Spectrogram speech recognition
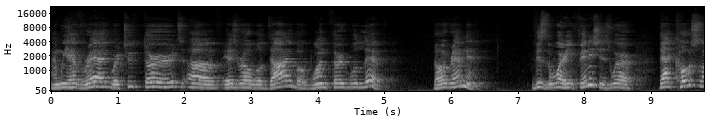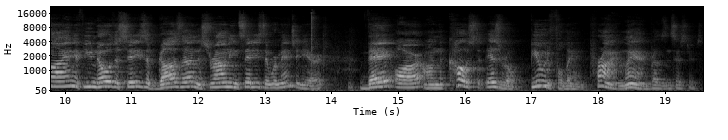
And we have read where two thirds of Israel will die, but one third will live. The remnant. This is the where he finishes, where that coastline, if you know the cities of Gaza and the surrounding cities that were mentioned here, they are on the coast of Israel. Beautiful land, prime land, brothers and sisters.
